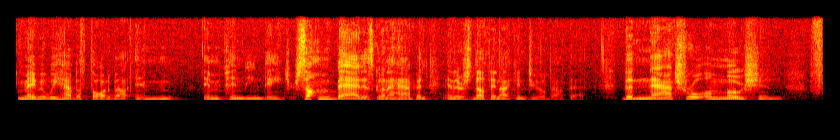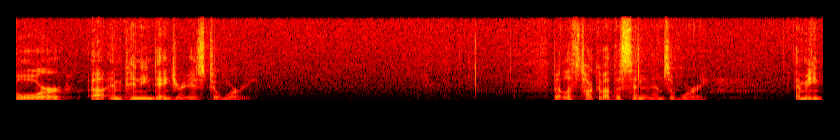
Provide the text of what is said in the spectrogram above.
Maybe we have a thought about impending danger. Something bad is going to happen, and there's nothing I can do about that. The natural emotion for uh, impending danger is to worry. But let's talk about the synonyms of worry. I mean,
